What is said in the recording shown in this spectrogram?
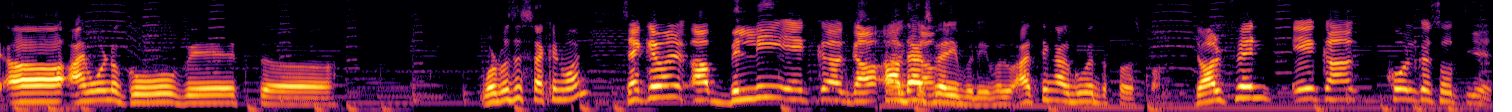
I want go with what was the second one second one बिल्ली एक हाँ very believable I think I go with dolphin एक आँख खोल के सोती है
